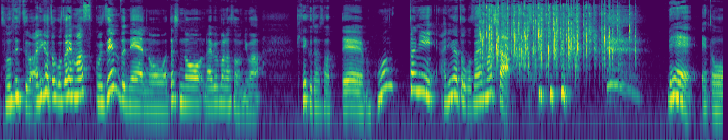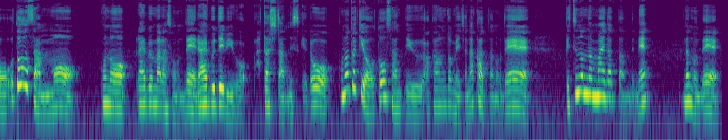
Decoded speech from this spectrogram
その説はありがとうございます。これ全部ね、あの、私のライブマラソンには来てくださって、本当にありがとうございました。で、えっと、お父さんも、このライブマラソンでライブデビューを果たしたんですけど、この時はお父さんっていうアカウント名じゃなかったので、別の名前だったんでね。なので、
